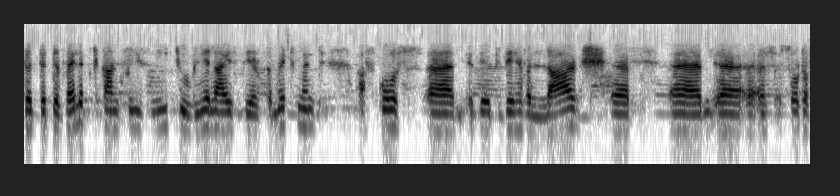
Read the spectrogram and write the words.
the, the, developed countries need to realize their commitment. Of course, uh, they, they, have a large uh, um, sort of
